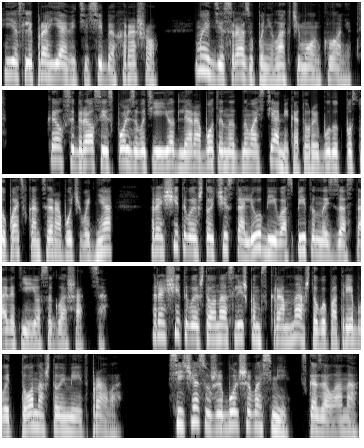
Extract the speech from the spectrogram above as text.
если проявите себя хорошо. Мэдди сразу поняла, к чему он клонит. Кэл собирался использовать ее для работы над новостями, которые будут поступать в конце рабочего дня, рассчитывая, что честолюбие и воспитанность заставят ее соглашаться. Рассчитывая, что она слишком скромна, чтобы потребовать то, на что имеет право. «Сейчас уже больше восьми», — сказала она.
